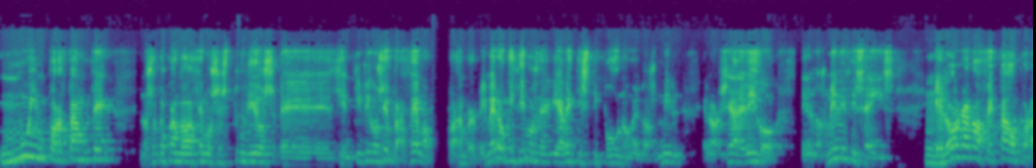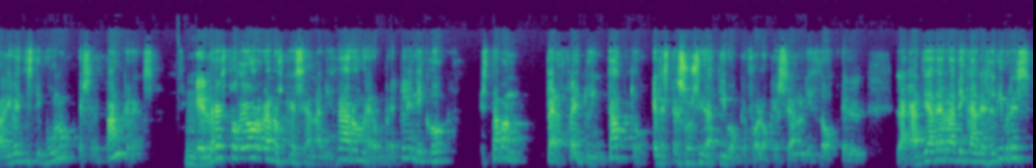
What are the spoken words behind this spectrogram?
muy importante, nosotros cuando hacemos estudios eh, científicos siempre hacemos, por ejemplo, el primero que hicimos de diabetes tipo 1 en el 2000, en la Universidad de Vigo, en el 2016, el órgano afectado por la diabetes tipo 1 es el páncreas. El resto de órganos que se analizaron, era un preclínico, estaban perfecto, intacto. El estrés oxidativo, que fue lo que se analizó, la cantidad de radicales libres,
